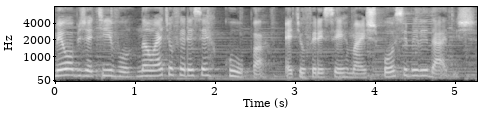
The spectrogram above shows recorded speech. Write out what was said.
Meu objetivo não é te oferecer culpa, é te oferecer mais possibilidades.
